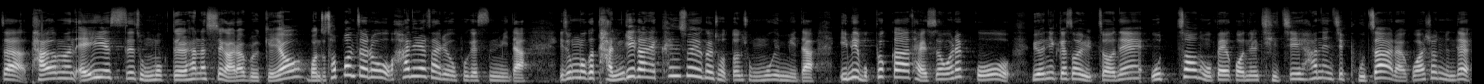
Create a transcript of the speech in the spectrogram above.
자, 다음은 AS 종목들 하나씩 알아볼게요. 먼저 첫 번째로 한일사료 보겠습니다. 이 종목은 단기간에 큰 수익을 줬던 종목입니다. 이미 목표가 달성을 했고 위원님께서 일전에 5,500원을 지지하는지 보자라고 하셨는데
